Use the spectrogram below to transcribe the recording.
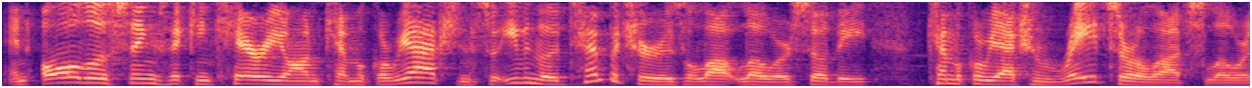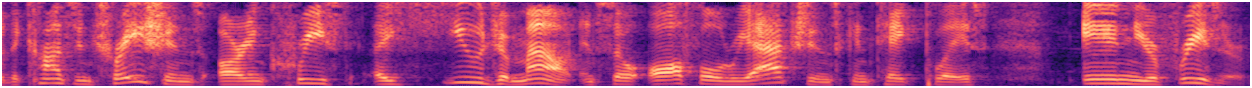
and all those things that can carry on chemical reactions. So even though the temperature is a lot lower, so the chemical reaction rates are a lot slower, the concentrations are increased a huge amount, and so awful reactions can take place in your freezer.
